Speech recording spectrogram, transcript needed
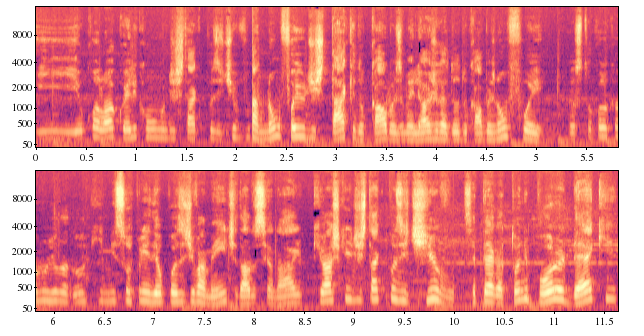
e eu coloco ele como um destaque positivo. Ah, não foi o destaque do Cowboys, o melhor jogador do Cowboys não foi. Eu estou colocando um jogador que me surpreendeu positivamente, dado o cenário. Que eu acho que destaque positivo, você pega Tony Pollard, Deck,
